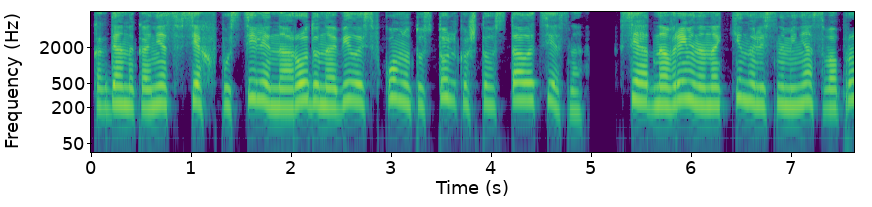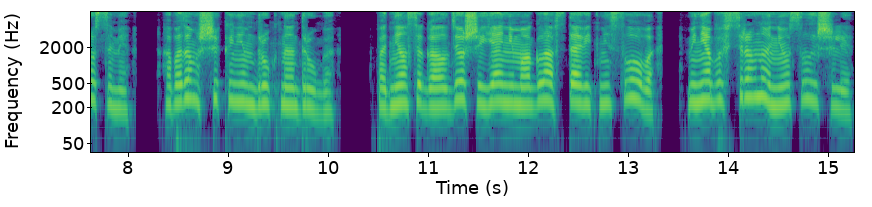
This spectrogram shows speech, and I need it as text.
Когда, наконец, всех впустили, народу набилось в комнату столько, что стало тесно. Все одновременно накинулись на меня с вопросами, а потом шиканьем друг на друга. Поднялся галдёж, и я не могла вставить ни слова, меня бы все равно не услышали.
